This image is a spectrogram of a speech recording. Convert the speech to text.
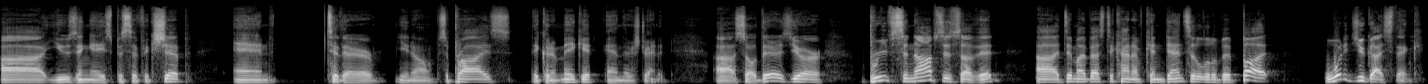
uh, using a specific ship, and to their you know surprise, they couldn't make it and they're stranded. Uh, so there's your brief synopsis of it. Uh, did my best to kind of condense it a little bit, but what did you guys think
